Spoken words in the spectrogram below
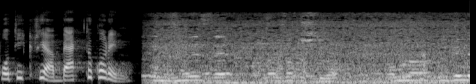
প্রতিক্রিয়া ব্যক্ত করেন। আমরা বিভিন্ন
